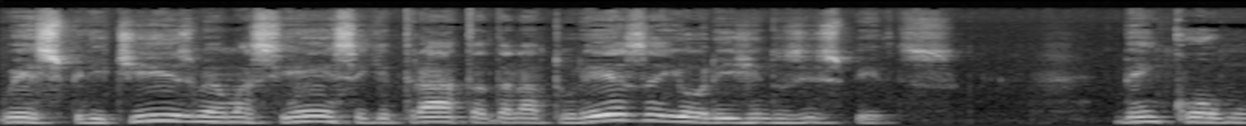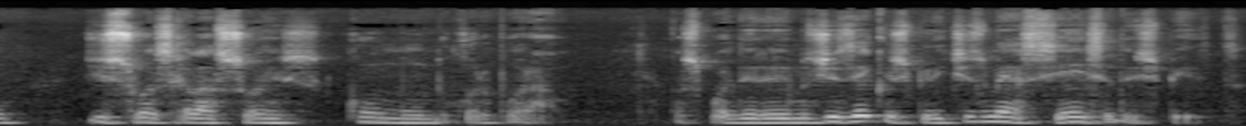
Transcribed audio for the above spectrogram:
o Espiritismo é uma ciência que trata da natureza e origem dos espíritos, bem como de suas relações com o mundo corporal. Nós poderíamos dizer que o Espiritismo é a ciência do espírito,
